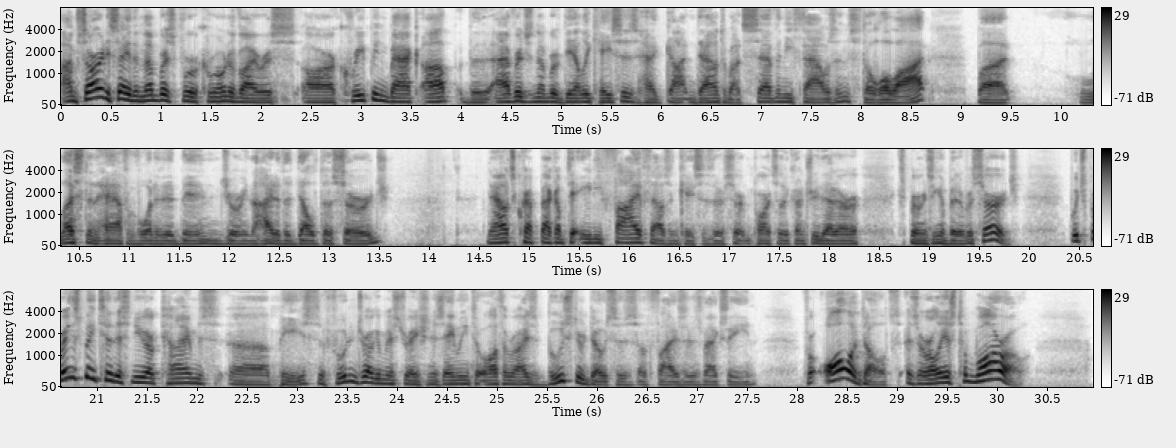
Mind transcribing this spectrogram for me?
I'm sorry to say the numbers for coronavirus are creeping back up. The average number of daily cases had gotten down to about 70,000, still a lot, but less than half of what it had been during the height of the Delta surge. Now it's crept back up to 85,000 cases. There are certain parts of the country that are experiencing a bit of a surge. Which brings me to this New York Times uh, piece. The Food and Drug Administration is aiming to authorize booster doses of Pfizer's vaccine for all adults as early as tomorrow,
